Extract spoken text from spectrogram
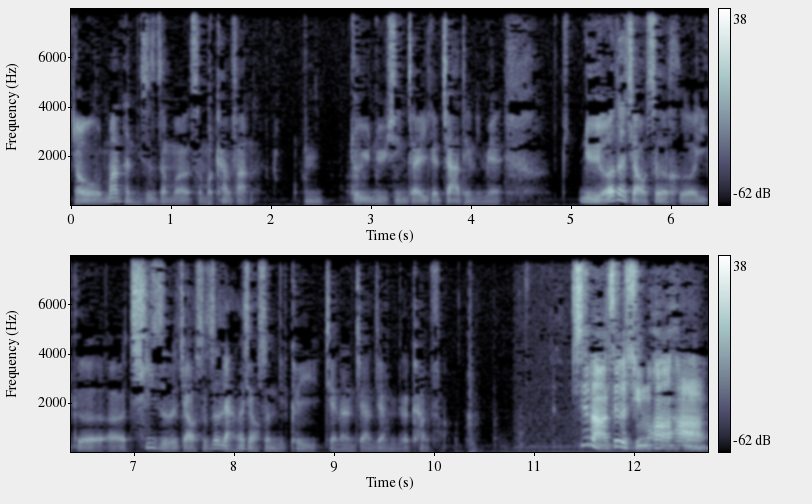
然后曼特你是怎么什么看法呢？嗯，对于女性在一个家庭里面，女儿的角色和一个呃妻子的角色，这两个角色你可以简单讲讲你的看法。基本上这个情况哈，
